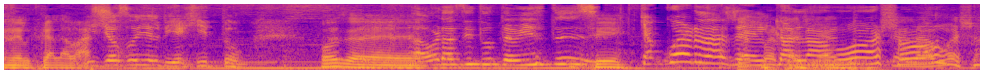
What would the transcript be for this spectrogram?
En el calabazo. Y yo soy el viejito. O sea, Ahora sí tú te viste. Sí. ¿Te acuerdas ¿te del calabozo? Calabozo.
